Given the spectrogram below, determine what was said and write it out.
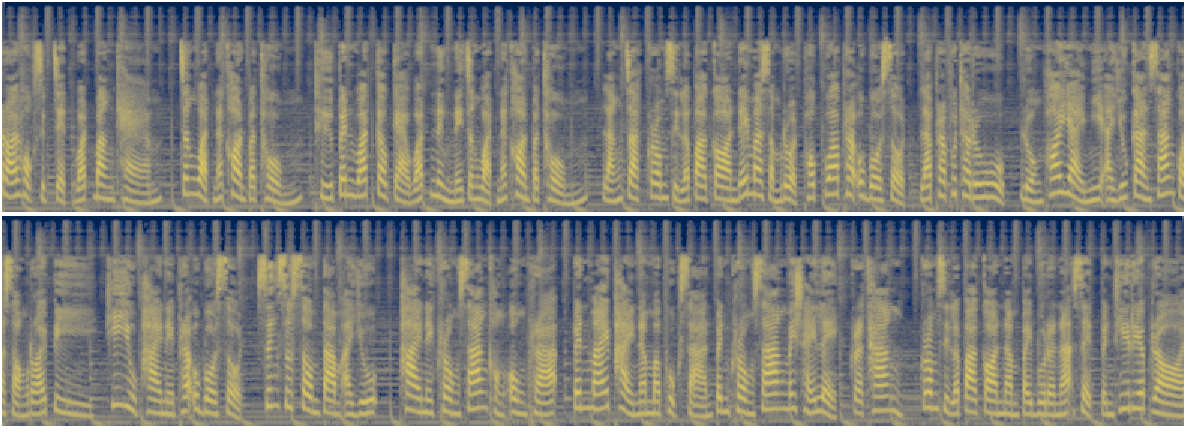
2567 วัดบางแขม จังหวัดนครปฐม ถือเป็นวัดเก่าแก่วัดหนึ่งในจังหวัดนครปฐม หลังจากกรมศิลปากรได้มาสำรวจพบว่าพระอุโบสถ และพระพุทธรูป หลวงพ่อใหญ่มีอายุการสร้างกว่า 200 ปี ที่อยู่ภายในพระอุโบสถ ซึ่งสุดโทรมตามอายุ ภายในโครงสร้างขององค์พระ เป็นไม้ไผ่นำมาผูกสารเป็นโครงสร้างไม่ใช้เหล็กกระทั่ง รมศิลปากรนำไปบูรณะเสร็จเป็นที่เรียบร้อย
